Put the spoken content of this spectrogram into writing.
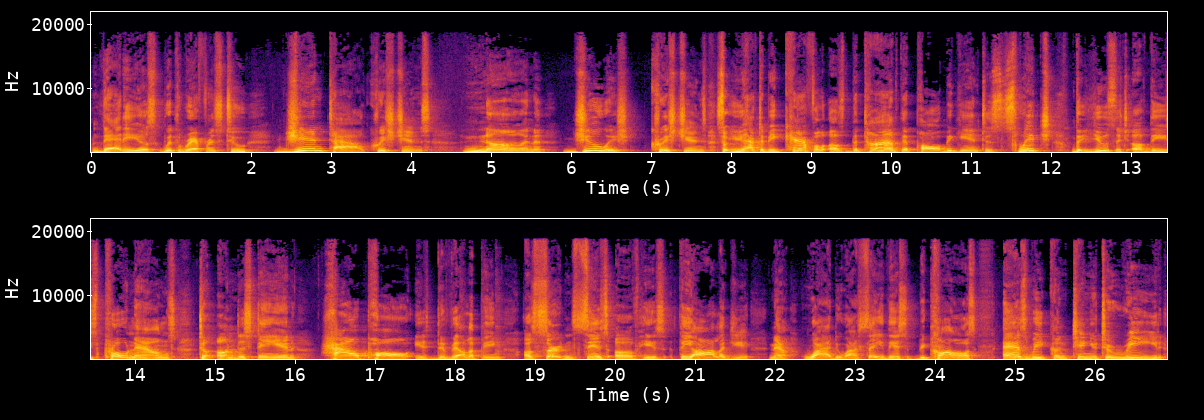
That is with reference to Gentile Christians, non Jewish Christians. So you have to be careful of the times that Paul began to switch the usage of these pronouns to understand how Paul is developing a certain sense of his theology. Now, why do I say this? Because as we continue to read,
